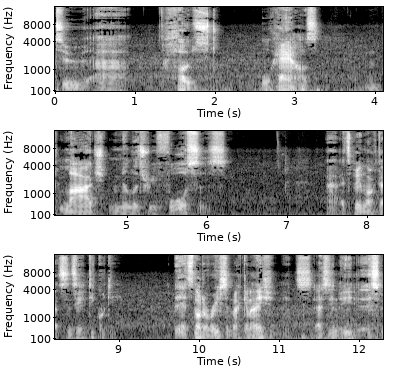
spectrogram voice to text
to uh, host or house large military forces. Uh, it's been like that since antiquity. It's not a recent machination. It's as in it's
